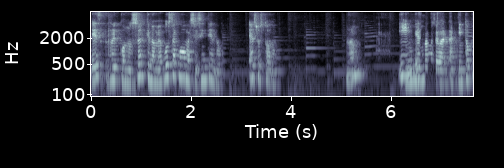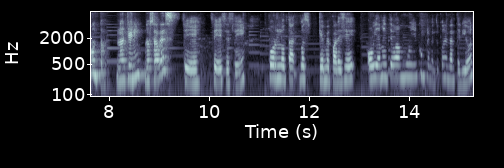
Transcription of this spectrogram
es reconocer que no me gusta cómo me estoy sintiendo. Eso es todo. ¿no? Y esto nos lleva al quinto punto, ¿no, Jenny? ¿Lo sabes? Sí, sí, sí, sí. Por lo tanto, pues que me parece, obviamente va muy en complemento con el anterior,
